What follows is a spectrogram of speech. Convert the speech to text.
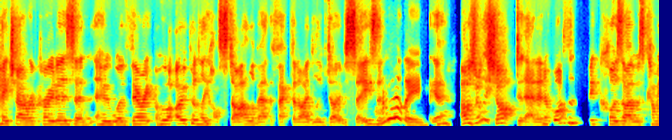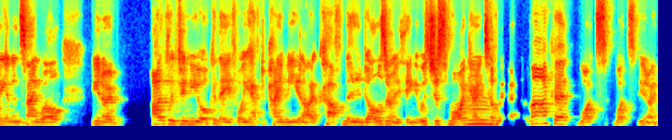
HR recruiters and who were very who were openly hostile about the fact that I'd lived overseas. And, really? Yeah. I was really shocked at that. And it wasn't because I was coming in and saying, well, you know, I've lived in New York and therefore you have to pay me, you know, like half a million dollars or anything. It was just more, okay, mm. tell me about the market, what's what's, you know,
